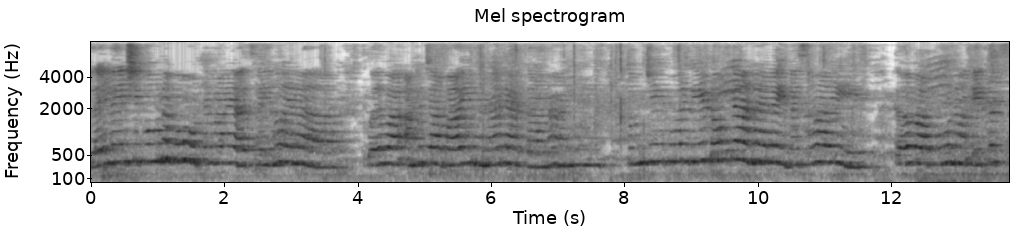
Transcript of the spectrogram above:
लय लय शिकून मोठ वयाचे मला परवा आमच्या बाई म्हणाल्या कानानी तुमची मुलगी डोक्यानं लय बसवाई तवा पुन्हा एकच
